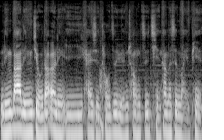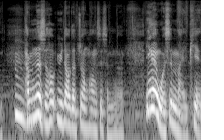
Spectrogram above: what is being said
零八零九到二零一一开始投资原创之前，他们是买片，嗯，他们那时候遇到的状况是什么呢？因为我是买片，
